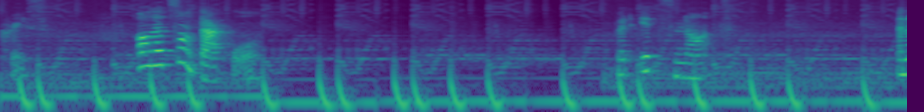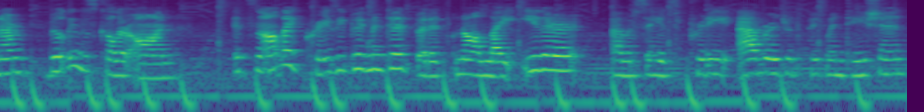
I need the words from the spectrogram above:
crease. Oh, that's not that cool. But it's not. And I'm building this color on. It's not like crazy pigmented, but it's not light either. I would say it's pretty average with the pigmentation.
